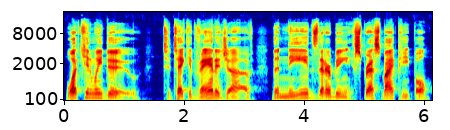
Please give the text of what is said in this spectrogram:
What can we do to take advantage of the needs that are being expressed by people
